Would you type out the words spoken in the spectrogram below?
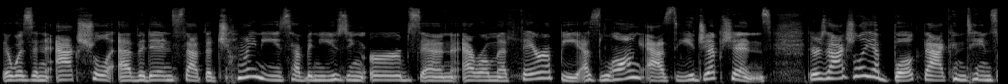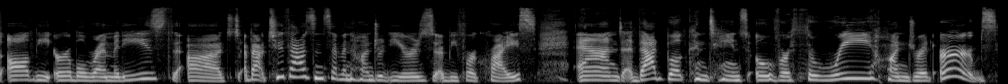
There was an actual evidence that the Chinese have been using herbs and aromatherapy as long as the Egyptians. There's actually a book that contains all the herbal remedies uh, about 2,700 years before Christ, and that book contains over 300 herbs.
